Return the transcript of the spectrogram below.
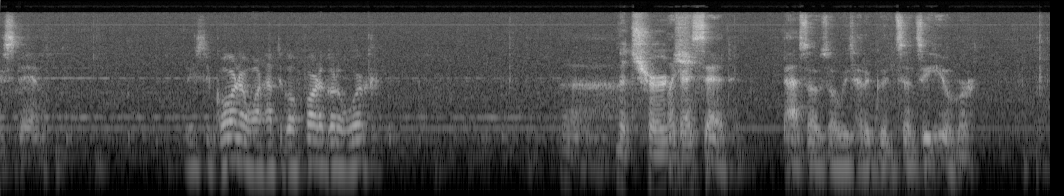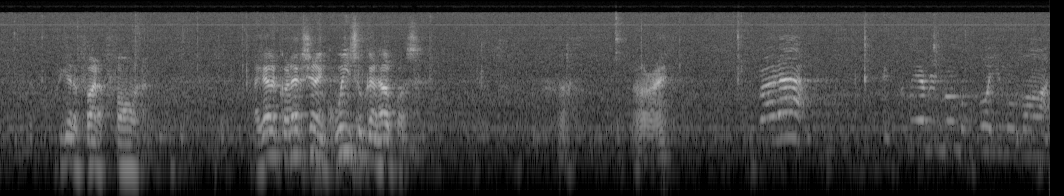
as any to make a stand. At least the coroner won't have to go far to go to work. The church. Like I said, Passos always had a good sense of humor. We gotta find a phone. I got a connection in Queens who can help us. All right. Right out. And clear every room before you move on.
